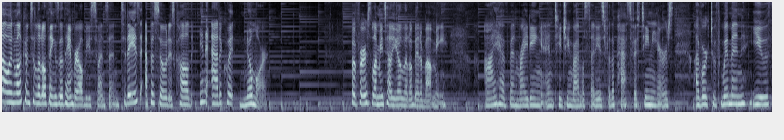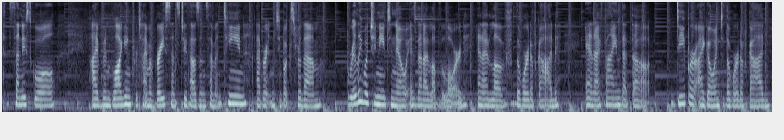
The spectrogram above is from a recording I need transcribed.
Hello, and welcome to Little Things with Amber Albee Swenson. Today's episode is called Inadequate No More. But first, let me tell you a little bit about me. I have been writing and teaching Bible studies for the past 15 years. I've worked with women, youth, Sunday school. I've been blogging for Time of Grace since 2017. I've written two books for them. Really, what you need to know is that I love the Lord and I love the Word of God. And I find that the deeper I go into the Word of God,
